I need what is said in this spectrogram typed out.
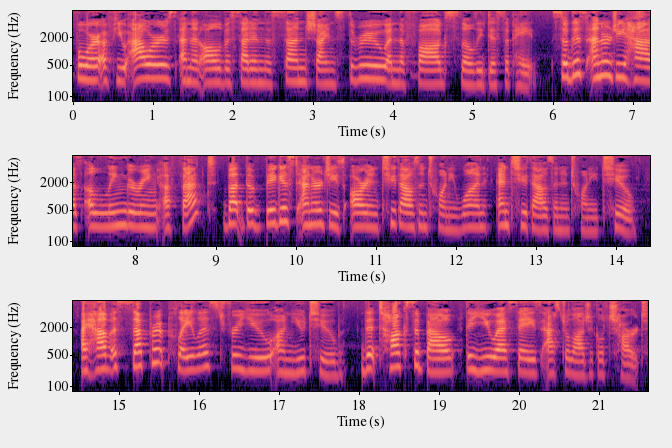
for a few hours and then all of a sudden the sun shines through and the fog slowly dissipates. So, this energy has a lingering effect, but the biggest energies are in 2021 and 2022. I have a separate playlist for you on YouTube that talks about the USA's astrological chart.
